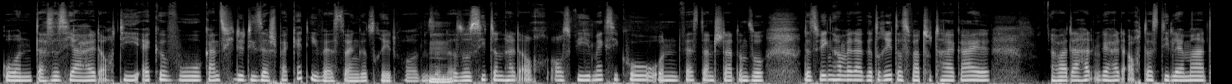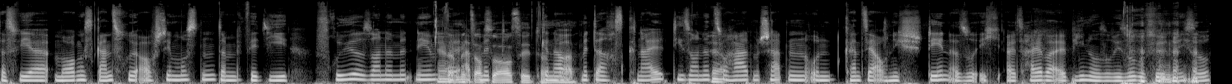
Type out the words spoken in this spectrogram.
Und das ist ja halt auch die Ecke, wo ganz viele dieser Spaghetti-Western gedreht worden sind. Mhm. Also es sieht dann halt auch aus wie Mexiko und Westernstadt und so. Deswegen haben wir da gedreht, das war total geil. Aber da hatten wir halt auch das Dilemma, dass wir morgens ganz früh aufstehen mussten, damit wir die frühe Sonne mitnehmen. Ja, Damit es auch mit- so aussieht. Dann, Genau, ja. ab mittags knallt die Sonne Ja. zu hart mit Schatten und kannst ja auch nicht stehen. Also ich als halber Albino sowieso gefühlt nicht so.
